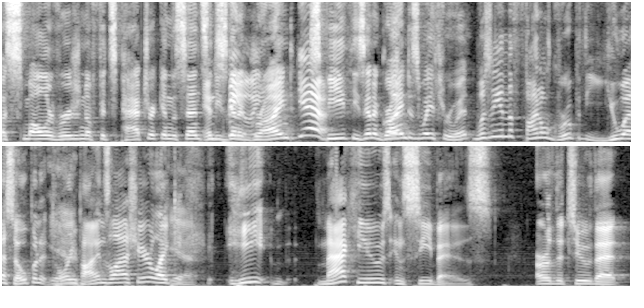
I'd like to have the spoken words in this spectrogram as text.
a smaller version of Fitzpatrick in the sense that he's going to grind? yeah. Spieth, he's going to grind his way through it. wasn't he in the final group of the U.S. Open at Torrey Pines last year? Like Yeah. he, Mac Hughes and Seabez are the two that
